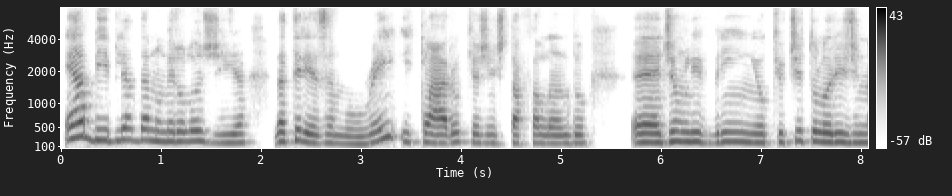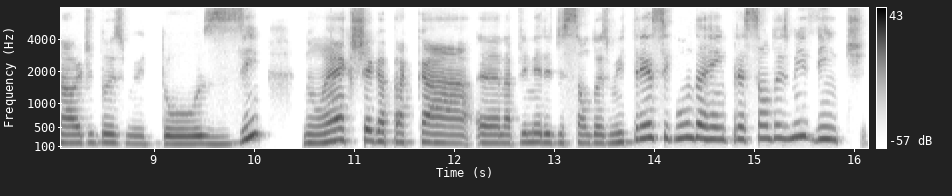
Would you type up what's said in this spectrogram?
é a Bíblia da Numerologia da Teresa Murray, e claro que a gente está falando é, de um livrinho que o título original é de 2012, não é? Que chega para cá é, na primeira edição 2013, segunda reimpressão 2020.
